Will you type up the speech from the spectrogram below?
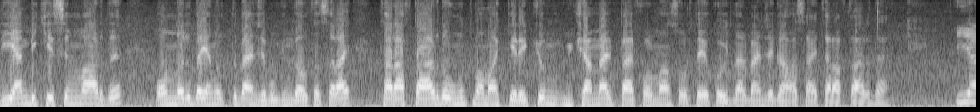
diyen bir kesim vardı. Onları da yanılttı bence bugün Galatasaray. Taraftarı da unutmamak gerekiyor. Mükemmel performans ortaya koydular bence Galatasaray taraftarı da. Ya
